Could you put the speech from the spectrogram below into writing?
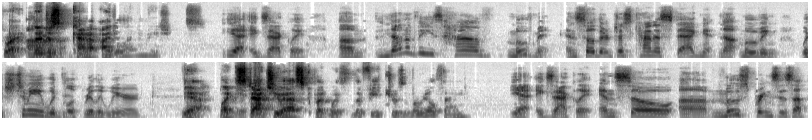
Right, they're Uh, just kind of idle animations. Yeah, exactly. Um, none of these have movement, and so they're just kind of stagnant, not moving, which to me would look really weird. Yeah, like statuesque, but with the features of a real thing. Yeah, exactly. And so uh, Moose brings this up,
